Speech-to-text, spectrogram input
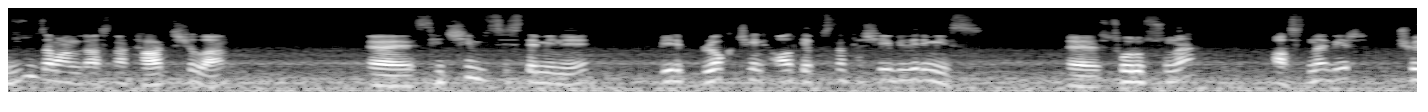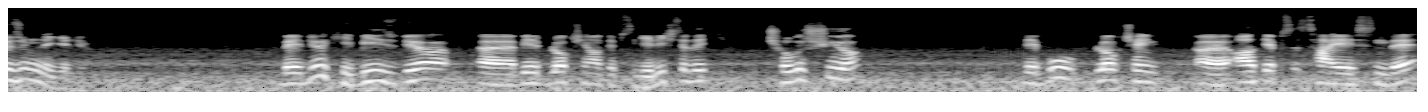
uzun zamandır aslında tartışılan e, seçim sistemini bir blockchain altyapısına taşıyabilir miyiz e, sorusuna aslında bir çözümle geliyor. Ve diyor ki biz diyor e, bir blockchain altyapısı geliştirdik, çalışıyor ve bu blockchain e, altyapısı sayesinde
